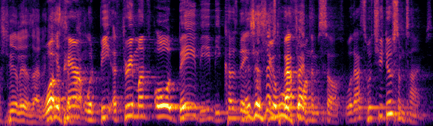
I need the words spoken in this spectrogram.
sur les amis Qui est What parent would beat a three-month-old baby because they Mais use c'est ça the vous bathroom faites. on themselves? Well, that's what you do sometimes.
